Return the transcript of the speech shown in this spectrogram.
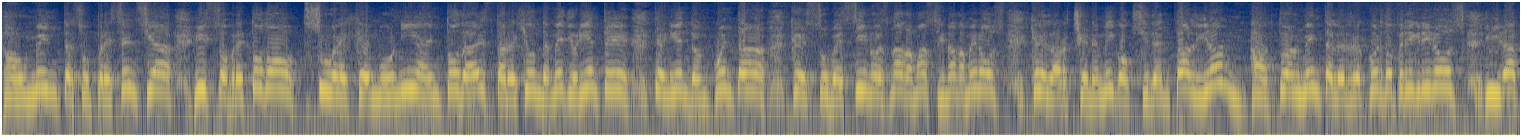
aumente su presencia y sobre todo su hegemonía en toda esta región de Medio Oriente, teniendo en cuenta que su vecino es nada más y nada menos que el archienemigo occidental Irán. Actualmente les recuerdo peregrinos, Irak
